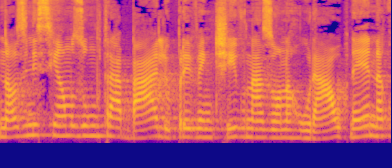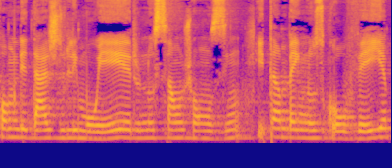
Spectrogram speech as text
Nós iniciamos um trabalho preventivo na zona rural, né, na comunidade do Limoeiro, no São Joãozinho e também nos Gouveia,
